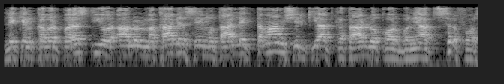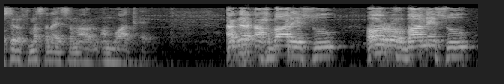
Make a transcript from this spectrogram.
لیکن قبر پرستی اور آل المقابر سے متعلق تمام شرکیات کا تعلق اور بنیاد صرف اور صرف مسئلہ سما اموات ہے۔ اگر احبار سو اور رحبان سو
